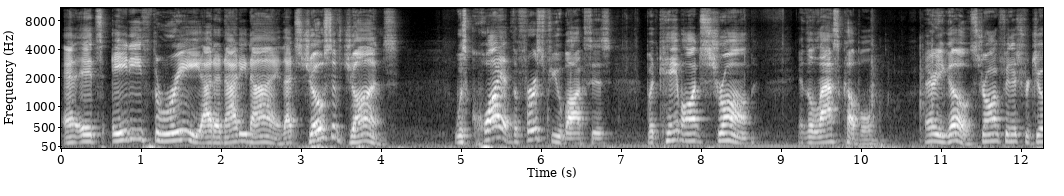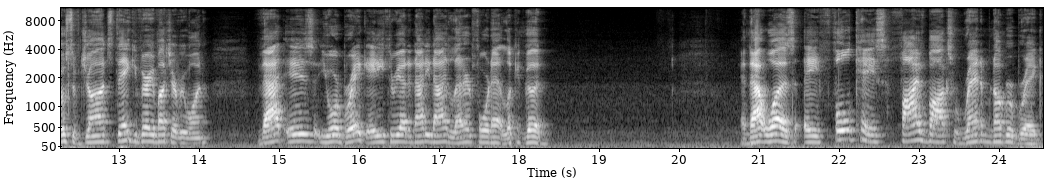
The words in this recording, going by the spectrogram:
And it's 83 out of 99. That's Joseph Johns. Was quiet the first few boxes, but came on strong in the last couple. There you go. Strong finish for Joseph Johns. Thank you very much, everyone. That is your break. 83 out of 99. Leonard Fournette looking good. And that was a full case, five box random number break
